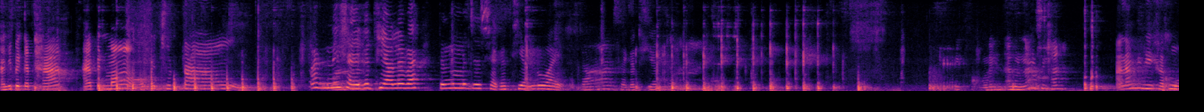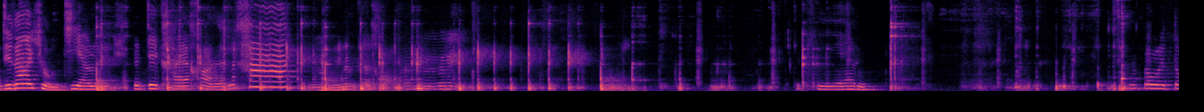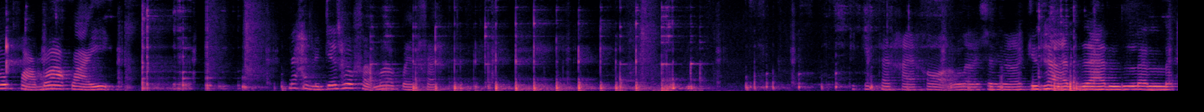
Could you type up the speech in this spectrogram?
อันนี้เป็นกระทะ อันนเป็นหม้อเอาเป็นชุดเตา อันนี้ใส่กระเทียมเลยไหมตรงนี้มันจะใส่กระเทียมด้วยได้ใส่กระเทียมได้เป็นของเล่นอันหนูนั่งสิคะอะ นั่งดีๆค่ะผคุมณจะได้ฉมเทียมเลยเราจะขายของแล้วนะคะอืมนี่เป็นแค่ของได้เลยกระเทียมแล้วก็ไม่ต้องฝามากไว้นะคะเดี๋ยวเจ๊เธอฝามากไปนะคะจะกินจะ ขายของเลยช่ไหมกินทานรันรันเลย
